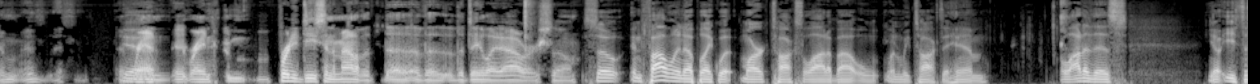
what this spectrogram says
It, it, it yeah. ran it ran pretty decent amount of the uh, the the daylight hours. So so in following up, like what Mark talks a lot about when we talk to him, a lot of this you know, each,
